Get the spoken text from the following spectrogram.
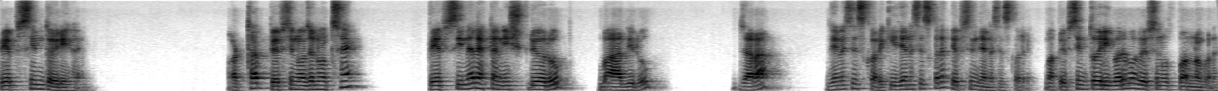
পেপসিন তৈরি হয়। অর্থাৎ পেপসিনোজেন হচ্ছে পেপসিনের একটা নিষ্ক্রিয় রূপ বা আদি রূপ যারা জেনেসিস করে, কি জেনেসিস করে? পেপসিন জেনেসিস করে, বা পেপসিন তৈরি করে, বা পেপসিন উৎপন্ন করে।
